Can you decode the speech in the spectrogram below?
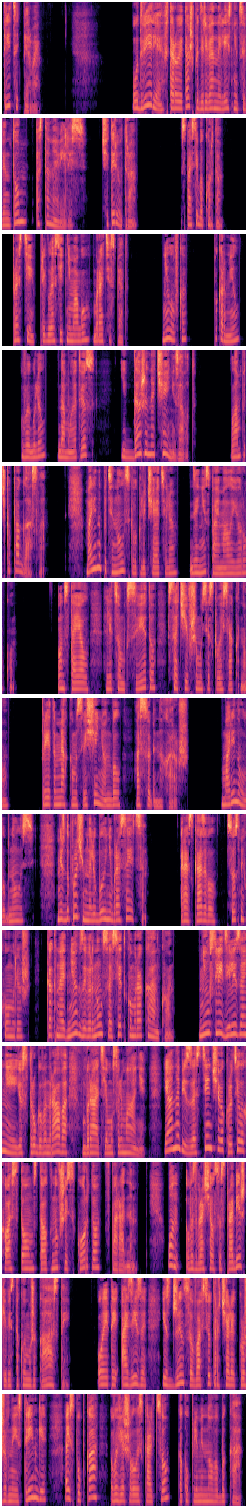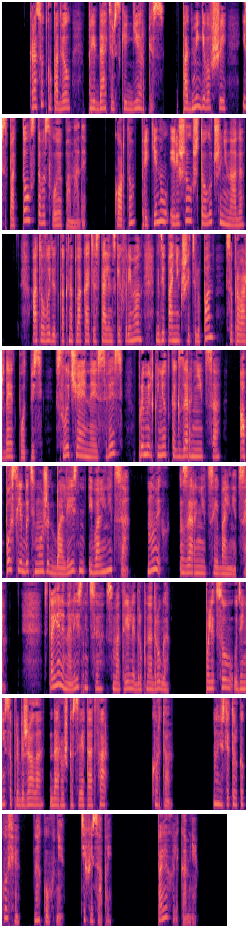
31. У двери, второй этаж по деревянной лестнице винтом, остановились. Четыре утра. Спасибо, Корто. Прости, пригласить не могу, братья спят. Неловко. Покормил, выгулил, домой отвез. И даже на чай не зовут. Лампочка погасла. Марина потянулась к выключателю. Денис поймал ее руку. Он стоял лицом к свету, сочившемуся сквозь окно. При этом мягком освещении он был особенно хорош. Марина улыбнулась. Между прочим, на любую не бросается. Рассказывал, со смеху умрешь, как на днях завернул соседку-марокканку. Не уследили за ней ее строгого нрава братья-мусульмане, и она беззастенчиво крутила хвостом, столкнувшись с Корто в парадном. Он возвращался с пробежки весь такой мужикастый, у этой Азизы из джинсов вовсю торчали кружевные стринги, а из пупка вывешивалось кольцо, как у племенного быка. Красотку подвел предательский герпес, подмигивавший из-под толстого слоя помады. Корто прикинул и решил, что лучше не надо, а то выйдет, как на плакате сталинских времен, где поникший тюльпан сопровождает подпись «Случайная связь промелькнет, как зорница», а после, быть может, болезнь и больница. Ну их, зорницы и больницы. Стояли на лестнице, смотрели друг на друга. По лицу у Дениса пробежала дорожка света от фар. «Корто, ну если только кофе, на кухне, тихой сапой. Поехали ко мне».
